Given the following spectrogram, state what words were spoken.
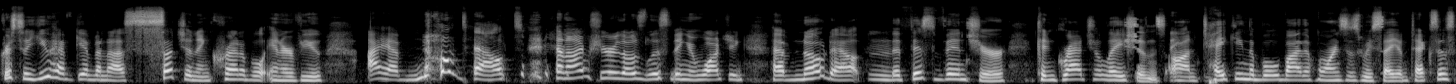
crystal you have given us such an incredible interview. I have no doubt, and I'm sure those listening and watching have no doubt mm. that this venture, congratulations on taking the bull by the horns, as we say in Texas,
